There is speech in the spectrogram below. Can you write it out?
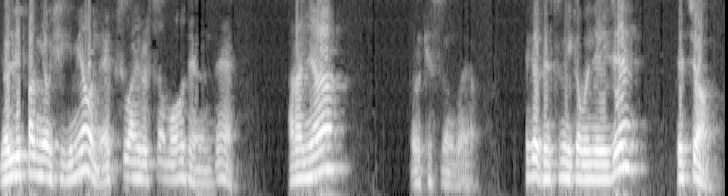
연립 방정식이면 x, y를 써먹어도 되는데, 알았냐? 이렇게 쓰는 거예요. 해결됐습니까, 문제이지? 됐죠?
